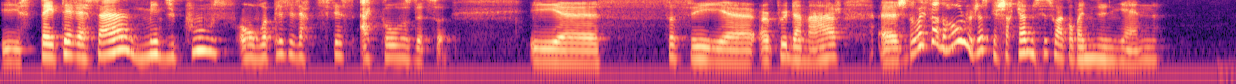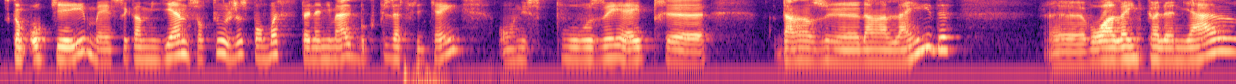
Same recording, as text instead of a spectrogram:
Et c'est intéressant, mais du coup, on voit plus les artifices à cause de ça. Et euh, ça, c'est euh, un peu dommage. J'ai trouvé ça drôle, juste que Sharkan aussi soit accompagné d'une hyène. C'est comme ok, mais c'est comme hyène, surtout, juste pour moi, c'est un animal beaucoup plus africain. On est supposé être dans, dans l'Inde, voir l'Inde coloniale.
